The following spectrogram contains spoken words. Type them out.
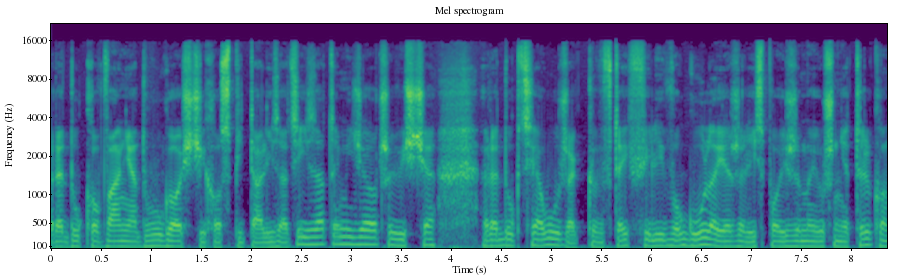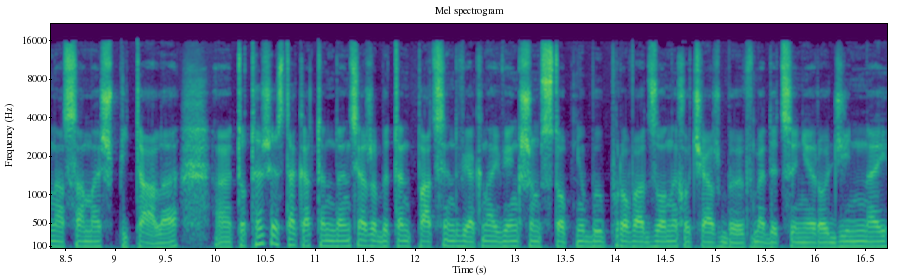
redukowania długości hospitalizacji i za tym idzie oczywiście redukcja łóżek. W tej chwili w ogóle, jeżeli spojrzymy już nie tylko na same szpitale, e, to też jest taka tendencja, żeby ten pacjent w jak największym stopniu był prowadzony chociażby w medycynie rodzinnej,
